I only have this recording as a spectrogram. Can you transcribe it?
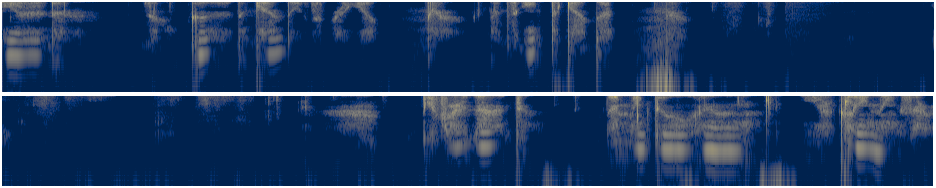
Prepared some good candies for you. Let's eat together. Before that, let me do uh, a ear cleaning service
